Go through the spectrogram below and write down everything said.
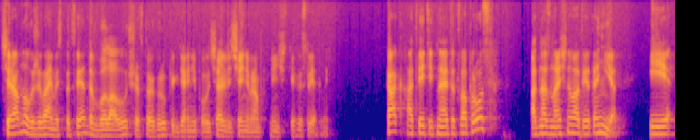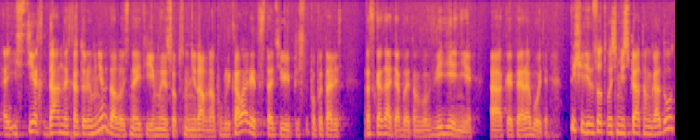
все равно выживаемость пациентов была лучше в той группе, где они получали лечение в рамках клинических исследований. Как ответить на этот вопрос? Однозначного ответа нет. И э, из тех данных, которые мне удалось найти, и мы, собственно, недавно опубликовали эту статью и попытались рассказать об этом в введении а, к этой работе. В 1985 году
